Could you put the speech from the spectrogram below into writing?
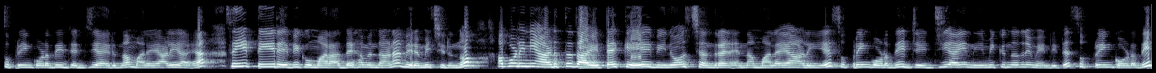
സുപ്രീം കോടതി ജഡ്ജി ആയിരുന്ന മലയാളിയായ സി ടി രവികുമാർ അദ്ദേഹം എന്താണ് വിരമിച്ചിരുന്നു. അപ്പോൾ ഇനി അടുത്തതായിട്ട് കെ വിനോദ് ചന്ദ്രൻ എന്ന മലയാളിയെ സുപ്രീം കോടതി ജഡ്ജിയായി നിയമിക്കുന്നതിന് വേണ്ടിയിട്ട് സുപ്രീം കോടതി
